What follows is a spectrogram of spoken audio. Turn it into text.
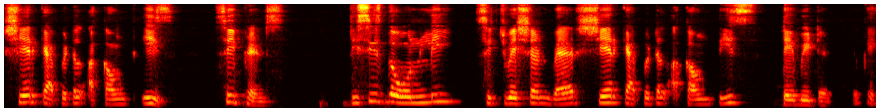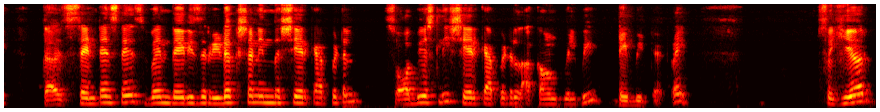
share capital account is. See friends this is the only situation where share capital account is debited okay the sentence says when there is a reduction in the share capital so obviously share capital account will be debited, right? So here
